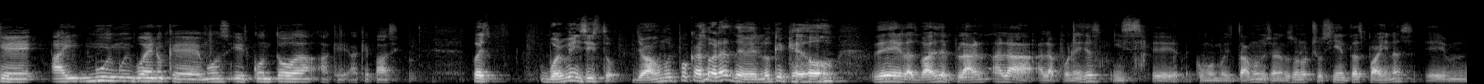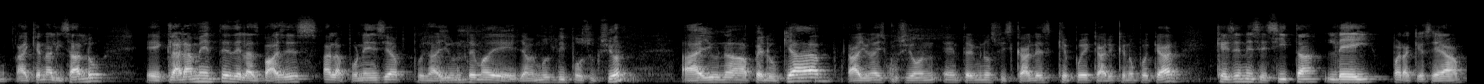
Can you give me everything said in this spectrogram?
que hay muy, muy bueno que debemos ir con toda a que, a que pase. Pues, vuelvo e insisto, llevamos muy pocas horas de ver lo que quedó de las bases del plan a la, a la ponencia. Eh, como estábamos mencionando, son 800 páginas, eh, hay que analizarlo eh, claramente de las bases a la ponencia, pues hay un tema de, llamemos, liposucción, hay una peluqueada, hay una discusión en términos fiscales, qué puede quedar y qué no puede quedar, qué se necesita ley para que sea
